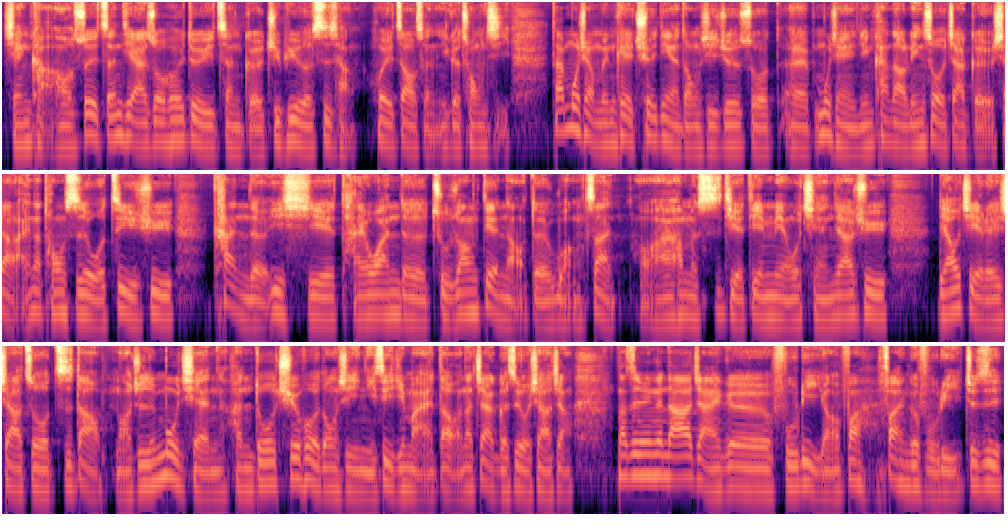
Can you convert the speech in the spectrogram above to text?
显卡哦，所以整体来说会对于整个 GPU 的市场会造成一个冲击。但目前我们可以确定的东西就是说，呃，目前已经看到零售价格有下来。那同时我自己去看的一些台湾的组装电脑的网站哦，还有他们实体的店面，我请人家去了解了一下之后，知道哦，就是目前很多缺货的东西你是已经买得到，那价格是有下降。那这边跟大家讲一个福利哦，放放一个福利，就是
